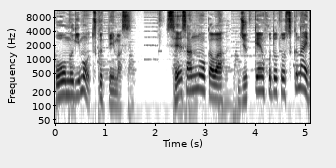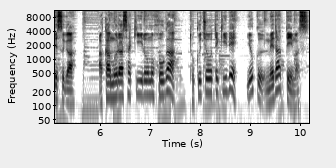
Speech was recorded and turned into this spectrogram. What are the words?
大麦も作っています。生産農家は10軒ほどと少ないですが赤紫色の穂が特徴的でよく目立っています。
